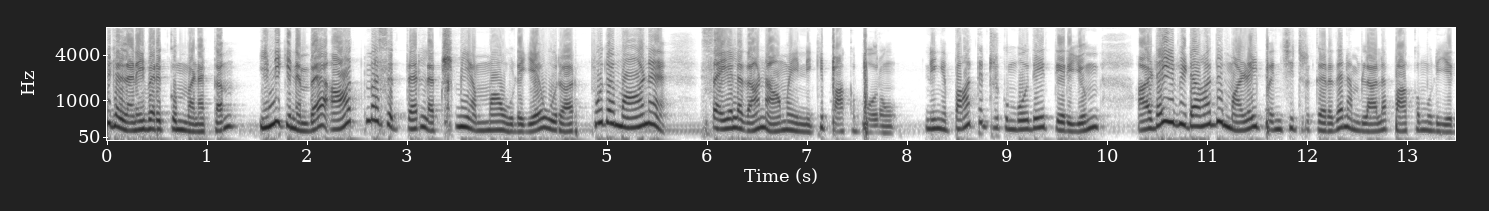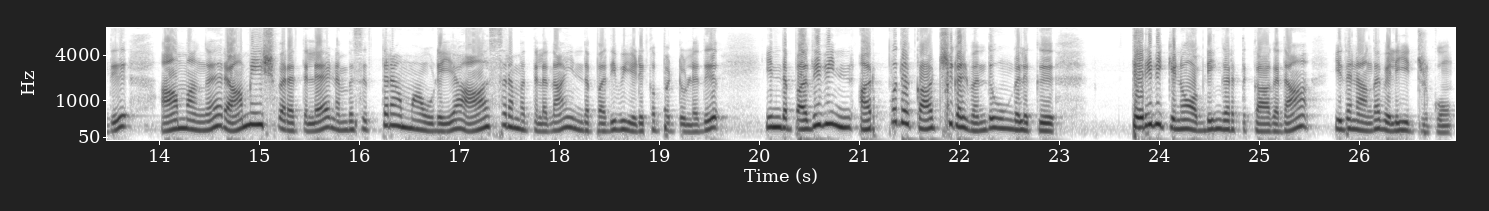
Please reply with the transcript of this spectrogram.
நேயர்கள் அனைவருக்கும் வணக்கம். இன்னைக்கு நம்ம ஆத்ம சித்தர் லக்ஷ்மி அம்மாவுடைய ஒரு அற்புதமான செயலை தான் நாம இன்னைக்கு பார்க்க போறோம். நீங்க பார்த்துட்டு இருக்கும் போதே தெரியும் அடைவிடாது மழை பெஞ்சிட்டு இருக்கிறத நம்மளால பார்க்க முடியுது. ஆமாங்க ராமேஸ்வரத்துல நம்ம சித்தராமாவுடைய ஆசிரமத்துல தான் இந்த பதிவு எடுக்கப்பட்டுள்ளது. இந்த பதிவின் அற்புத காட்சிகள் வந்து உங்களுக்கு தெரிவிக்கணும் அப்படிங்கிறதுக்காக தான் இதை நாங்கள் வெளியிட்டிருக்கோம்.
